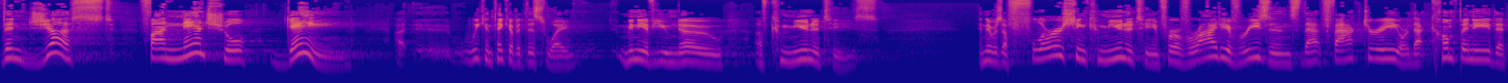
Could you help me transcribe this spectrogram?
than just financial gain. Uh, we can think of it this way. Many of you know of communities. And there was a flourishing community, and for a variety of reasons, that factory or that company that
